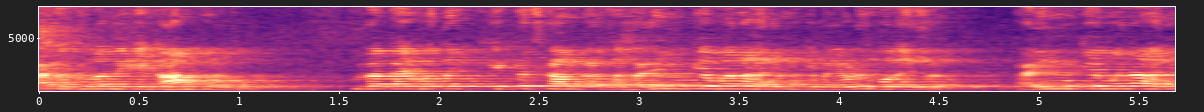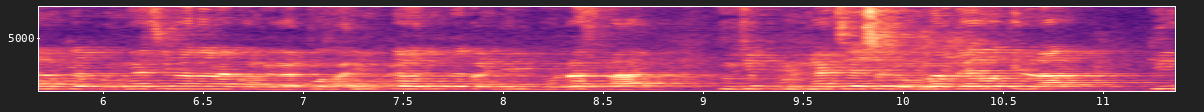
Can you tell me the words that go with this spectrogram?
आता तुला मी हे काम करतो. तुला काय बोलतं एकच काम करतं. हरिमुखे म्हणा हरिमुखे म्हणा एवढं बोलायचं. हरिमुखे म्हणा हरिमुखे पुण्याची गणना कमी तू हरिमुखे हरिमुखे कंटिन्यू बोललास ना तुझे पुण्याचे असे डोंगर तयार होतील ना की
